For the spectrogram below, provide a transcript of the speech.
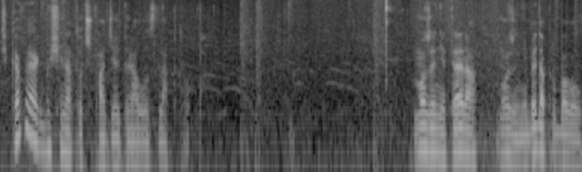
Ciekawe jakby się na to czwadzie grało z laptopa. Może nie teraz, może nie będę próbował.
